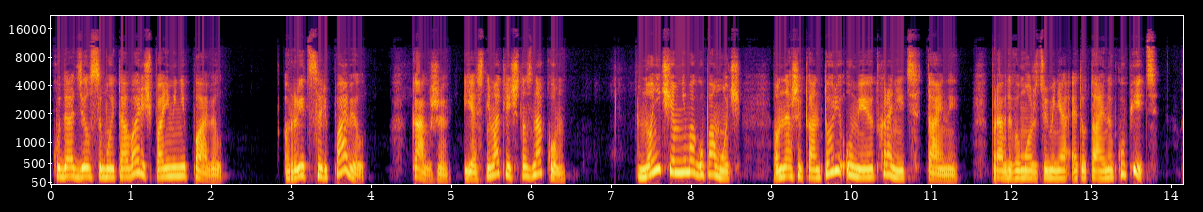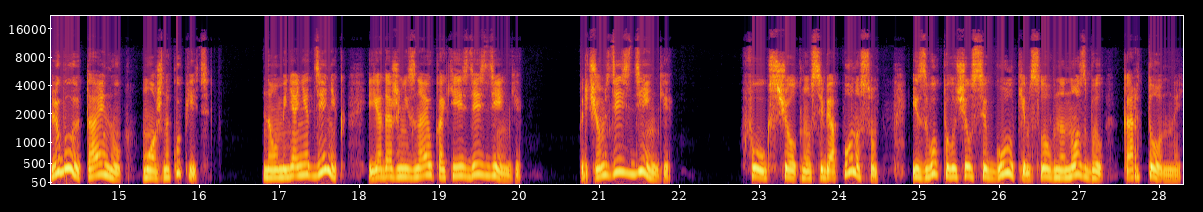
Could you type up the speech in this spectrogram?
куда делся мой товарищ по имени Павел». «Рыцарь Павел?» «Как же, я с ним отлично знаком». «Но ничем не могу помочь. В нашей конторе умеют хранить тайны. Правда, вы можете у меня эту тайну купить. Любую тайну можно купить. Но у меня нет денег, и я даже не знаю, какие здесь деньги. Причем здесь деньги?» Фоукс щелкнул себя по носу, и звук получился гулким, словно нос был картонный.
